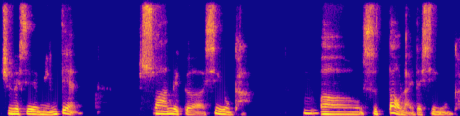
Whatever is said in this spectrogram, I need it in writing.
去那些名店刷那个信用卡，嗯，是盗来的信用卡。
